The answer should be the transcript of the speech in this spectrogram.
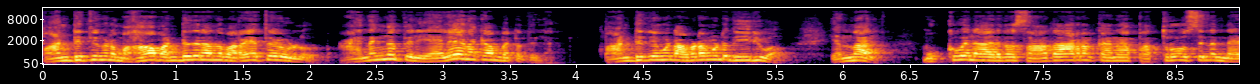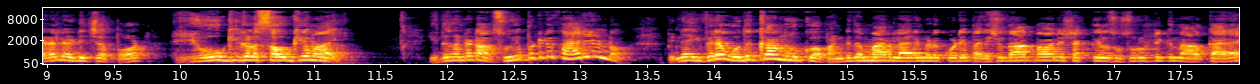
പാണ്ഡിത്യം കൊണ്ട് മഹാപണ്ഡിതനാന്ന് പറയത്തേ ഉള്ളൂ. അനങ്ങത്തില്ല ഇല അനക്കാൻ പറ്റത്തില്ല. പാണ്ഡിത്യം കൊണ്ട് അവിടെ കൊണ്ട് തീരുക എന്നാൽ മുക്കുവനായിരുന്ന സാധാരണക്കാരന പത്രോസിന്റെ നിഴലടിച്ചപ്പോൾ രോഗികൾ സൗഖ്യമായി. ഇത് കണ്ടിട്ട് അസൂയപ്പെട്ടിട്ട് കാര്യമുണ്ടോ? പിന്നെ ഇവരെ ഒതുക്കാൻ നോക്കുക. പണ്ഡിതന്മാരെല്ലാവരും കൂടെ കൂടി പരിശുദ്ധാത്മാവിന്റെ ശക്തിയിൽ ശുശ്രൂഷിക്കുന്ന ആൾക്കാരെ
